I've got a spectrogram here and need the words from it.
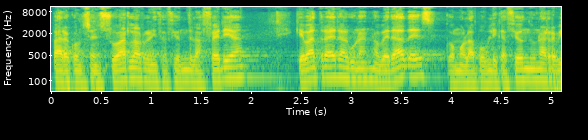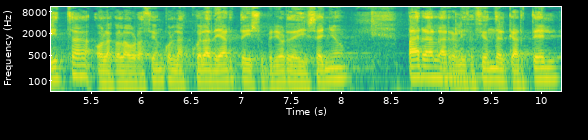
para consensuar la organización de la feria, que va a traer algunas novedades, como la publicación de una revista o la colaboración con la Escuela de Arte y Superior de Diseño para la realización del cartel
